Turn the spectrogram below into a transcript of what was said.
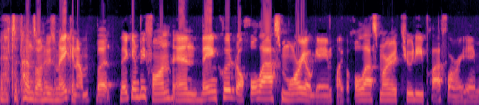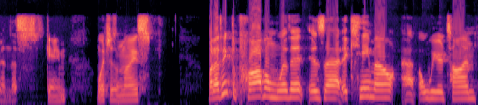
it depends on who's making them, but they can be fun. And they included a whole ass Mario game, like a whole ass Mario 2D platformer game in this game, which is nice. But I think the problem with it is that it came out at a weird time.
